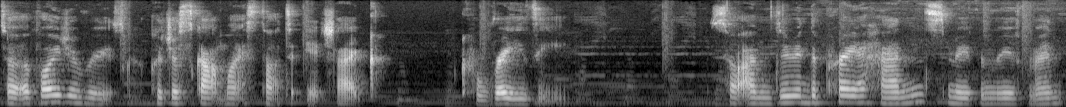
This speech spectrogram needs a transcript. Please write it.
So avoid your roots because your scalp might start to itch like crazy. So I'm doing the prayer hand smoothing movement.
